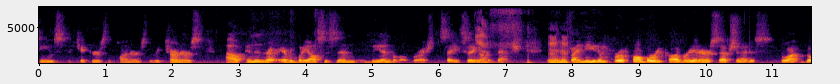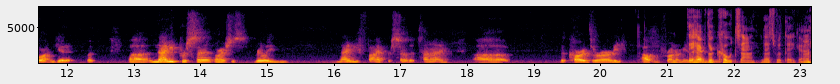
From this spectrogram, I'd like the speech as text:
teams, the kickers, the punters, the returners out. And then everybody else is in the envelope, or I should say, sitting on the bench. And Mhm. if I need them for a fumble recovery and interception, I just go out, go out and get it. But uh, 90%, or I should s- really 95% of the time, uh, the cards are already out in front of me. They have their coats on. That's what they got.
